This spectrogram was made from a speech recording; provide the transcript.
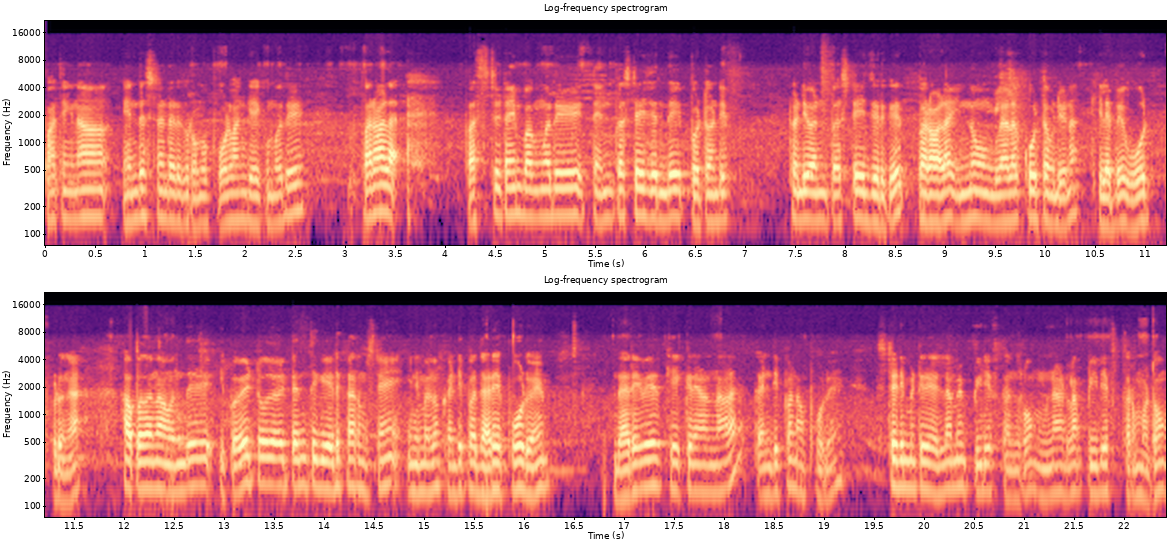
பார்த்தீங்கன்னா எந்த ஸ்டாண்டர்டுக்கு ரொம்ப போகலான்னு கேட்கும்போது பரவாயில்ல. ஃபஸ்ட்டு டைம் பார்க்கும்போது டென் பர்சன்டேஜ் இருந்து இப்போ டுவெண்ட்டி டுவெண்ட்டி ஒன் பர்சன்டேஜ் இருக்குது பரவாயில்ல இன்னும் உங்களால் கூட்ட முடியும்னா கீழே போய் ஓட் போடுங்க. அப்போ தான் நான் வந்து இப்போவே டூ டென்த்துக்கு எடுக்க ஆரம்பிச்சிட்டேன். இனிமேலும் கண்டிப்பாக நிறைய போடுவேன். நிறைய பேர் கேட்குறதுனால கண்டிப்பாக நான் போடுவேன். ஸ்டடி மெட்டீரியல் எல்லாமே பிடிஎஃப் தந்துடும் முன்னாடிலாம் பிடிஎஃப் தர மாட்டோம்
